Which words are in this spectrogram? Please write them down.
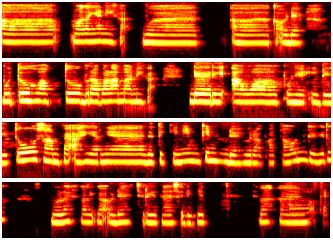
uh, mau tanya nih Kak, buat uh, Kak Uda, butuh waktu berapa lama nih Kak? Dari awal punya ide itu sampai akhirnya detik ini mungkin udah berapa tahun kayak gitu? Boleh kali Kak udah cerita sedikit? Silahkan. Uh, Oke. Okay.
